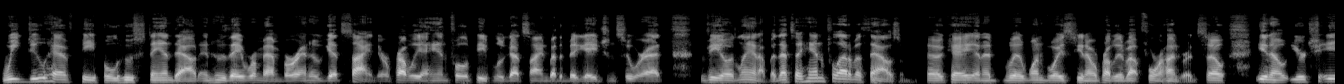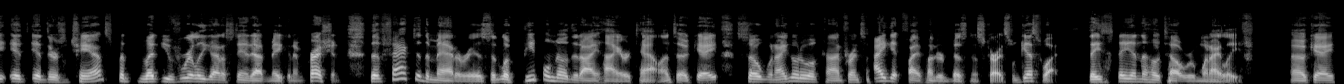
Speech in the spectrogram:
we do have people who stand out and who they remember and who get signed. There were probably a handful of people who got signed by the big agents who were at VO Atlanta, but that's a handful out of a thousand, okay? And with one voice, you know, probably about 400. So, you know, you're, it, it, there's a chance, but, but you've really got to stand out and make an impression. The fact of the matter is that, look, people know that I hire talent. Okay. So when I go to a conference, I get 500 business cards. Well, guess what? They stay in the hotel room when I leave. Okay.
